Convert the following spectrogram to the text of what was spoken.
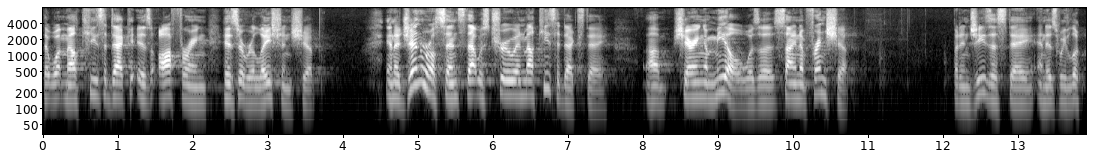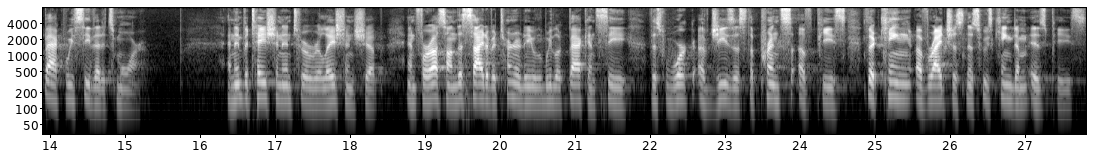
That what Melchizedek is offering is a relationship. In a general sense, that was true in Melchizedek's day. Um, sharing a meal was a sign of friendship. But in Jesus' day, and as we look back, we see that it's more an invitation into a relationship and for us on this side of eternity, we look back and see this work of Jesus, the Prince of Peace, the King of righteousness, whose kingdom is peace.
